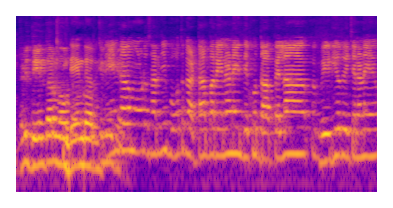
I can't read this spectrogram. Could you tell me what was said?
ਜਿਹੜੀ ਦੇਣਦਾਰ ਅਮਾਉਂਟ ਦੇਣਦਾਰ ਦੇਣਦਾਰ ਅਮਾਉਂਟ ਸਰ ਜੀ ਬਹੁਤ ਘੱਟ ਆ ਪਰ ਇਹਨਾਂ ਨੇ ਦੇਖੋ ਦਾ ਪਹਿਲਾਂ ਵੀਡੀਓ ਦੇ ਵਿੱਚ ਇਹਨਾਂ ਨੇ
